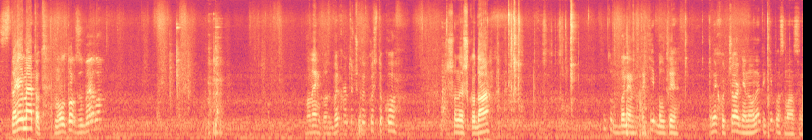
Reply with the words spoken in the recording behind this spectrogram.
Старий метод. Молоток зубило. Маленьку викруточку якусь таку. Що не шкода. Ну, Тут, блін, такі болти. Вони хоч чорні, але вони такі пластмасові.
